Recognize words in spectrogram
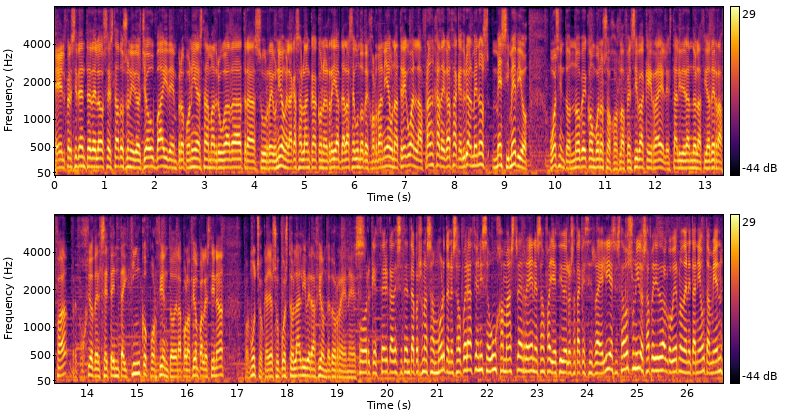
El presidente de los Estados Unidos, Joe Biden, proponía esta madrugada, tras su reunión en la Casa Blanca con el rey Abdalá II de Jordania, una tregua en la franja de Gaza que dure al menos mes y medio. Washington no ve con buenos ojos la ofensiva que Israel está liderando en la ciudad de Rafah, refugio del 75% de la población palestina, por mucho que haya supuesto la liberación de dos rehenes. Porque cerca de 70 personas han muerto en esa operación y según Hamas, tres rehenes han fallecido en los ataques israelíes. Estados Unidos ha pedido al gobierno de Netanyahu también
